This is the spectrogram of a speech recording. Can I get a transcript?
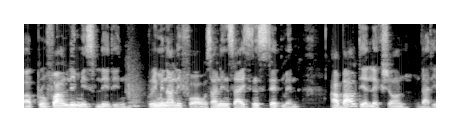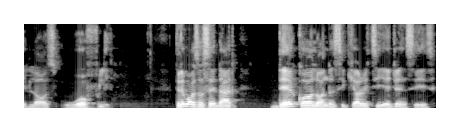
a profoundly misleading, criminally false, and inciting statement about the election that he lost woefully. Tinubu also said that they call on the security agencies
